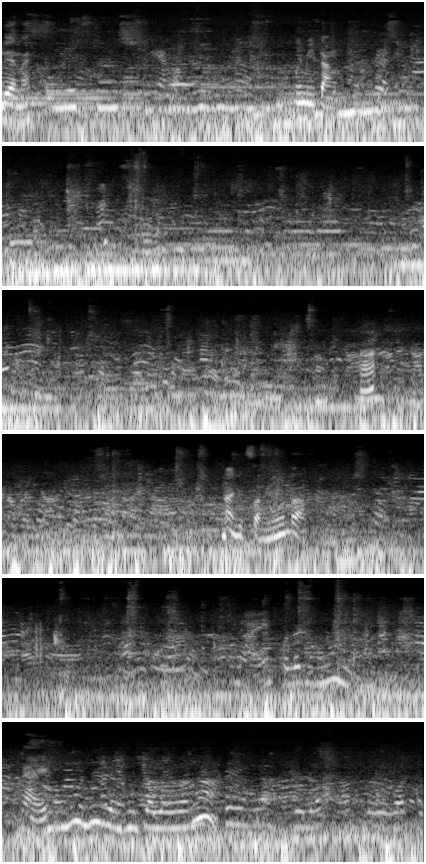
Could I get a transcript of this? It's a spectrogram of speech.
เรียนไหม ไม่มีตังค์ฮะน่าอยู่ฝั่งนู้นเปล่าไหนคนเล็กน้องนุ่น ไหนน้องนุ่นที่เรียนคุณเจริญอะเป็นไงล่ะดูรถครับดูวัดดู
